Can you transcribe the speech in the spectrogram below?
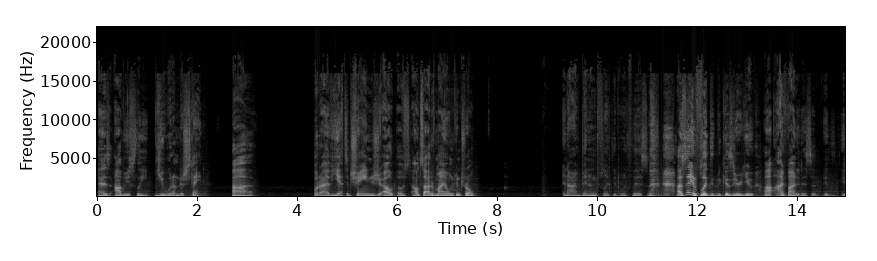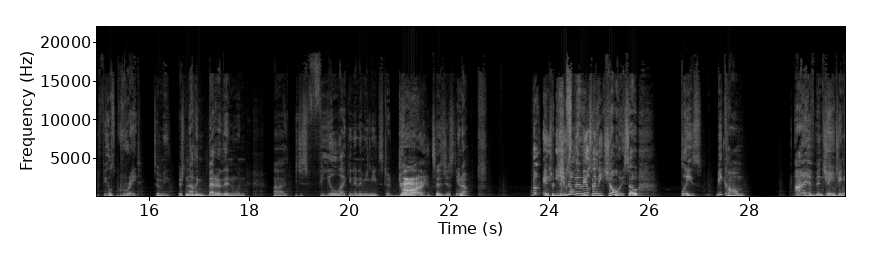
as obviously you would understand. Uh, but I have yet to change out of outside of my own control, and I've been inflicted with this. I say inflicted because you're you. Uh, I find it is a, it, it feels great to me. There's nothing better than when uh, you just feel like an enemy needs to die. To just you know But introduce don't them to the the joy. So please be calm. I have been changing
